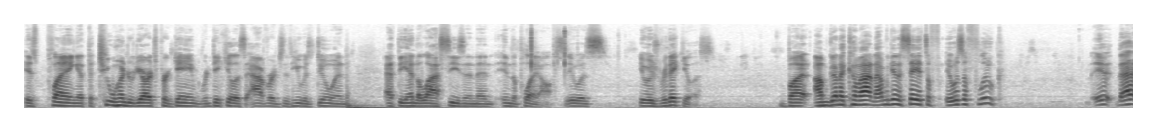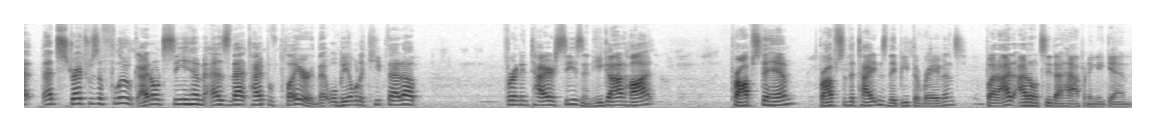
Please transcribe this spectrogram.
is playing at the 200 yards per game ridiculous average that he was doing at the end of last season and in the playoffs. It was it was ridiculous. But I'm gonna come out and I'm gonna say it's a it was a fluke. It, that that stretch was a fluke. I don't see him as that type of player that will be able to keep that up for an entire season. He got hot. Props to him. Props to the Titans. They beat the Ravens, but I I don't see that happening again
